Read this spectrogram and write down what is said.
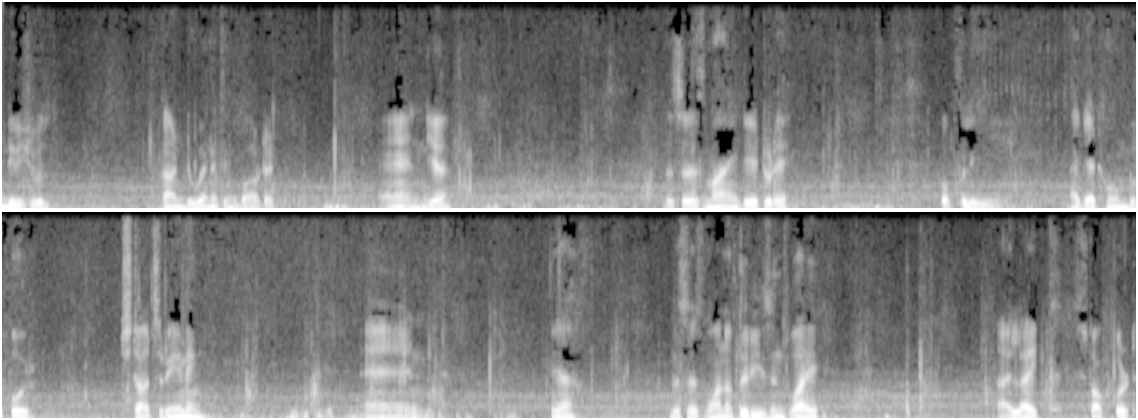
ಇಂಡಿವಿಜುವಲ್ can't do anything about it and yeah this is my day today hopefully i get home before it starts raining and yeah this is one of the reasons why i like stockport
